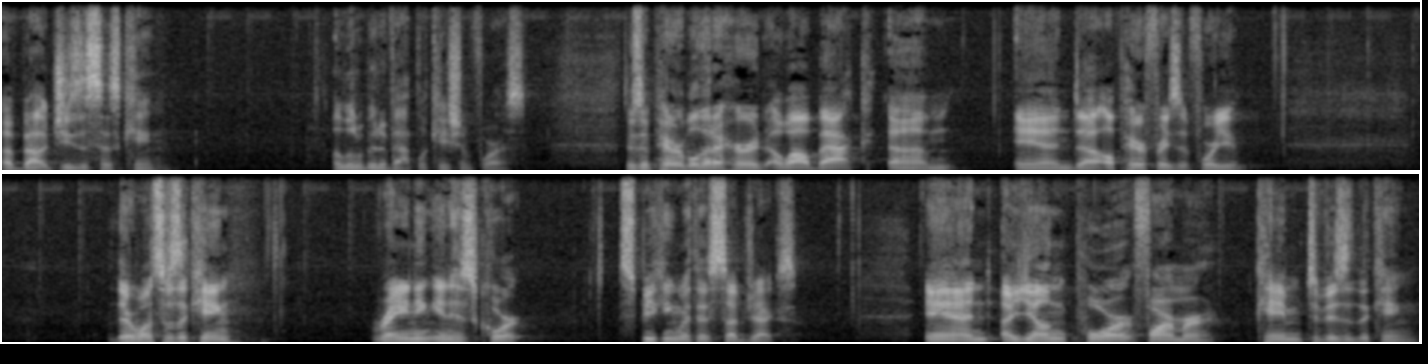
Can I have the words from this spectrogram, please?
about Jesus as king a little bit of application for us. There's a parable that I heard a while back, um, and uh, I'll paraphrase it for you. There once was a king reigning in his court, speaking with his subjects. And a young, poor farmer came to visit the king,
